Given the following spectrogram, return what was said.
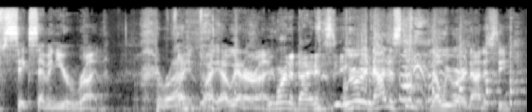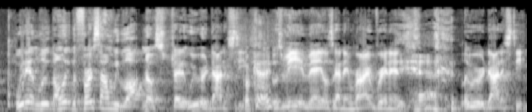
six, seven year run. right? Play- yeah, we had a run. We weren't a dynasty. We were a dynasty. No, we were a dynasty. We didn't lose. The only the first time we lost. No, straight up, we were a dynasty. Okay. it was me and Emmanuel's guy named Ryan Brennan. Yeah. We were a dynasty,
